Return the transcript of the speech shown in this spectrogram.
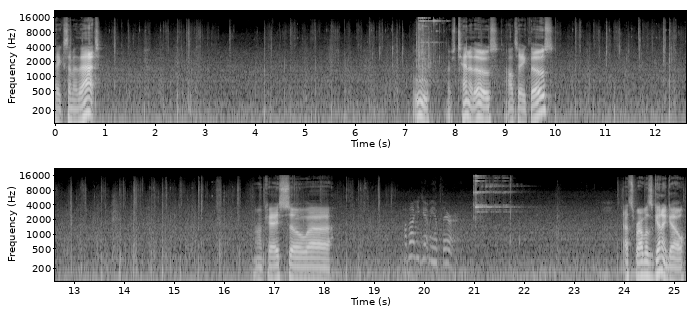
Take some of that. Ooh, there's 10 of those. I'll take those. Okay, so, uh... How about you get me up there? That's where I was gonna go.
